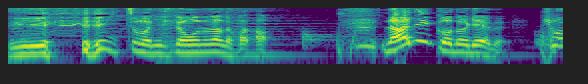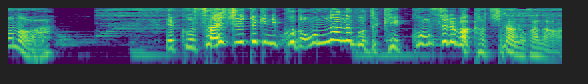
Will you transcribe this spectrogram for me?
えー、いつも偽物なのかな？何このゲーム？今日のは？え、これ最終的にこの女の子と結婚すれば勝ちなのかな？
